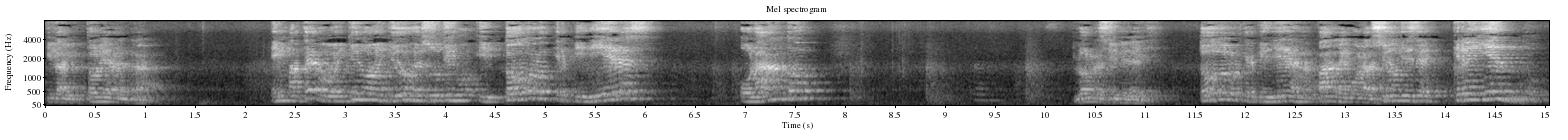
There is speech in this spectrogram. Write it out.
Y la victoria vendrá. En Mateo 21, 22 Jesús dijo, y todo lo que pidieres orando, lo recibiréis. Todo lo que pidieres al Padre en oración, dice, creyendo,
